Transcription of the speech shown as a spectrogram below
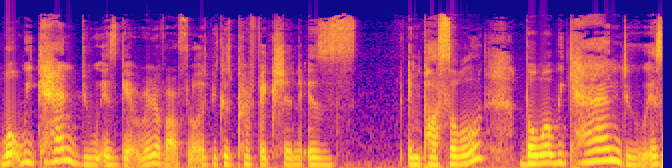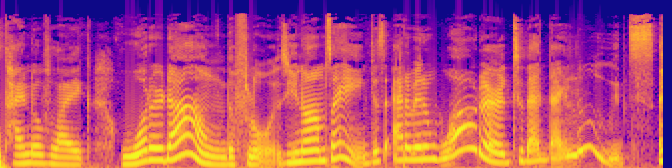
what we can do is get rid of our flaws because perfection is impossible. But what we can do is kind of like water down the flaws. You know what i'm saying? Just add a bit of water to that dilutes.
